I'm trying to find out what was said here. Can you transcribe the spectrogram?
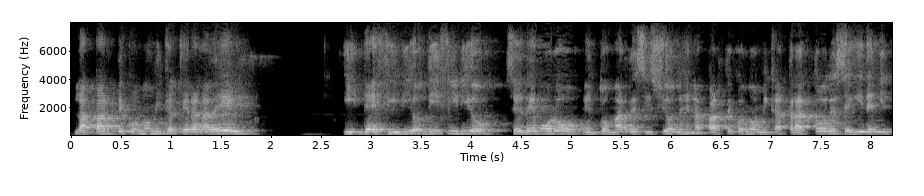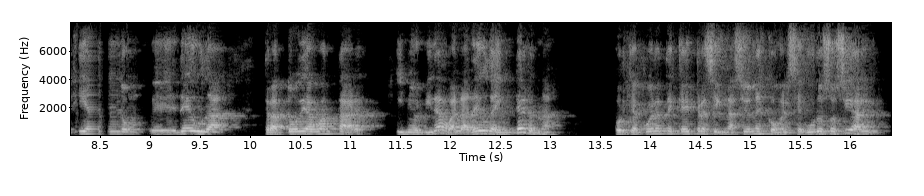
la parte económica que era la de él y difirió, difirió, se demoró en tomar decisiones en la parte económica, trató de seguir emitiendo eh, deuda, trató de aguantar y me olvidaba la deuda interna, porque acuérdate que hay presignaciones con el Seguro Social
